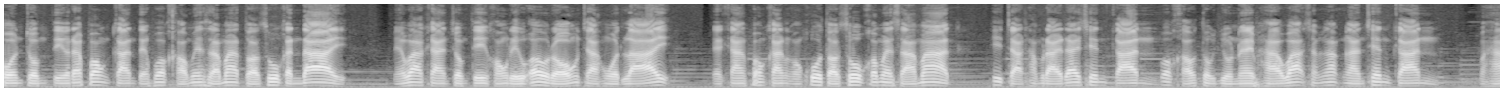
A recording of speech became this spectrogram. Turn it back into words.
คนโจมตีและป้องกัน แต่พวกเขาไม่สามารถต่อสู้กันได้ แม้ว่าการโจมตีของหลิวเอ้าหลงจะโหดร้าย แต่การป้องกันของคู่ต่อสู้ก็ไม่สามารถที่จะทำลายได้เช่นกัน พวกเขาตกอยู่ในภาวะชะงักงานเช่นกัน มหา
